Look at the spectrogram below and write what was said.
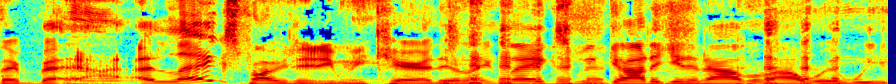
they uh, legs probably didn't even care. They're like legs, we got to get an album out. We, we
